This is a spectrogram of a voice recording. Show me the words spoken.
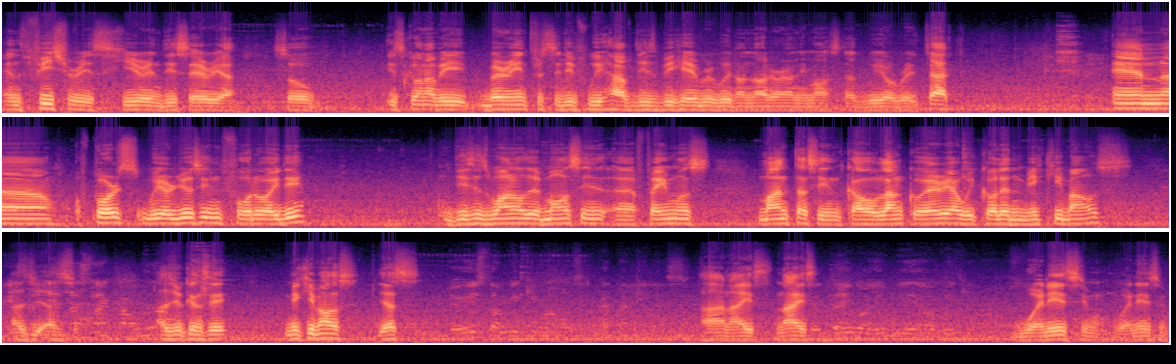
and fisheries here in this area. So it's gonna be very interesting if we have this behavior with another animals that we already tagged. And uh, of course, we are using photo ID. This is one of the most uh, famous mantas in Cabo Blanco area. We call it Mickey Mouse, as, you- as, as you can see. Mickey Mouse, yes. Yo he visto a Mickey Mouse en Catalinas. Ah, nice, nice. Yo tengo ahí un video de Mickey Mouse. Buenísimo, buenísimo.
